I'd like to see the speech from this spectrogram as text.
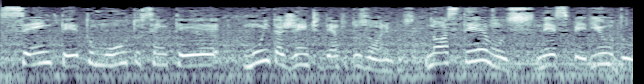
sem ter tumulto, sem ter muita gente dentro dos ônibus. Nós temos, nesse período,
